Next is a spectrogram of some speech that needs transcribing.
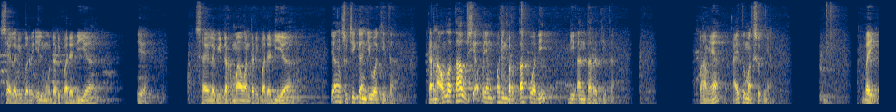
Saya lebih berilmu daripada dia. Ya saya lebih dermawan daripada dia jangan sucikan jiwa kita karena Allah tahu siapa yang paling bertakwa di di antara kita paham ya nah, itu maksudnya baik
